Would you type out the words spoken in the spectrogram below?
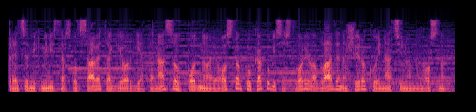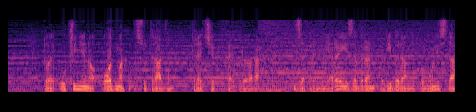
Predsjednik ministarskog saveta Georgija Tanasov podneo je ostavku kako bi se stvorila vlada na širokoj nacionalnoj osnovi. To je učinjeno odmah sutradan, 3. februara. Za premijera je izabran liberalni komunista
